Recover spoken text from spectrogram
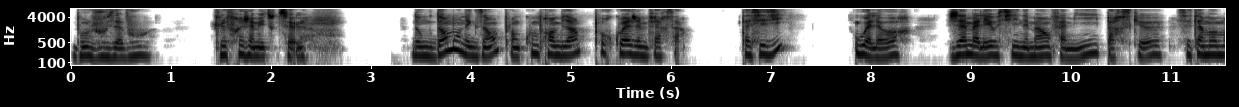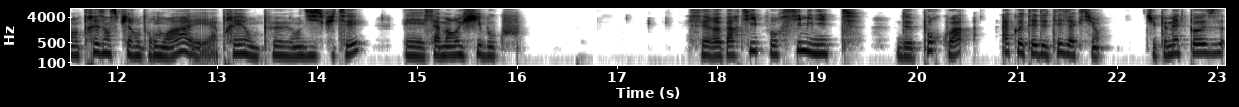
Bon, je vous avoue, je le ferai jamais toute seule. Donc dans mon exemple, on comprend bien pourquoi j'aime faire ça. T'as saisi? Ou alors, j'aime aller au cinéma en famille parce que c'est un moment très inspirant pour moi et après on peut en discuter et ça m'enrichit beaucoup. C'est reparti pour 6 minutes de pourquoi à côté de tes actions. Tu peux mettre pause.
